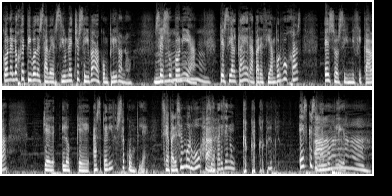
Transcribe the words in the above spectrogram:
con el objetivo de saber si un hecho se iba a cumplir o no. Se Mm. suponía que si al caer aparecían burbujas, eso significaba que lo que has pedido se cumple. Si aparecen burbujas. Si aparecen un... Es que se va a cumplir. Ah.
